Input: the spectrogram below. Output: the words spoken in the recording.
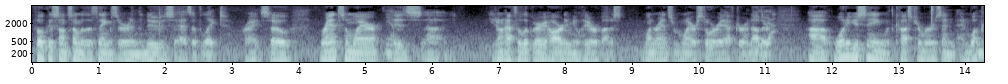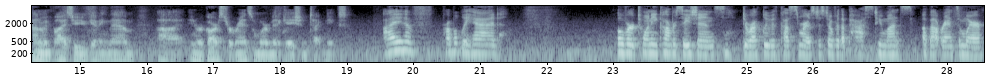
focus on some of the things that are in the news as of late, right? So ransomware Yeah. is, uh, you don't have to look very hard and you'll hear about a one ransomware story after another. Yeah. Uh, what are you seeing with customers and, and what kind of Mm-hmm. advice are you giving them uh, in regards to ransomware mitigation techniques? I have probably had over 20 conversations directly with customers just over the past two months about ransomware.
